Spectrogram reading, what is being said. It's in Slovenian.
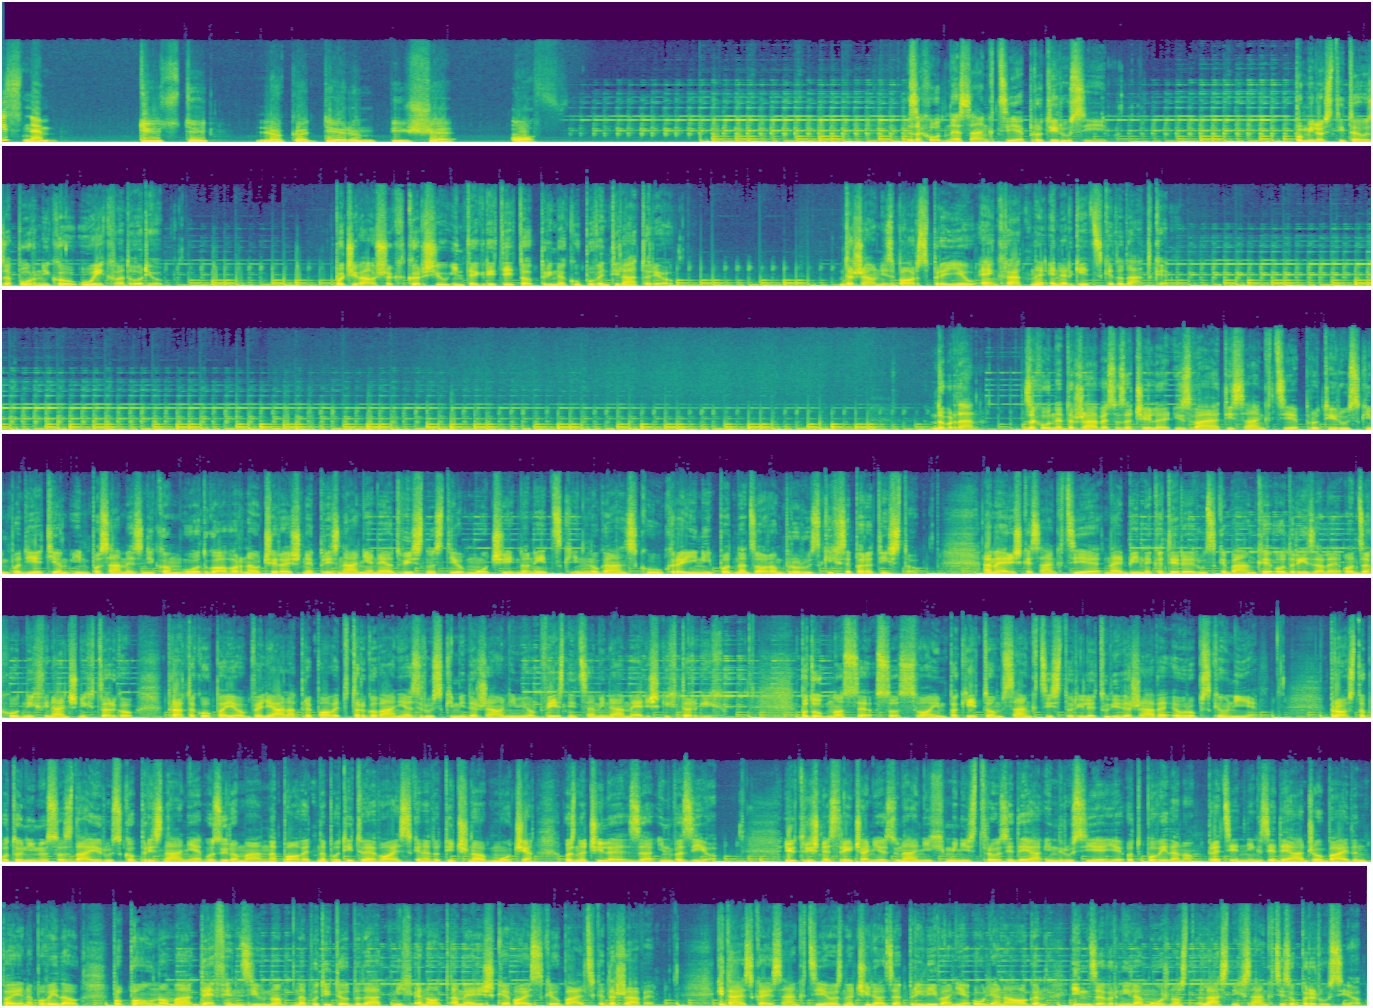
pritisnem? Tisti, na katerem piše OF. Zahodne sankcije proti Rusiji. Pomilostitev zapornikov v Ekvadorju. Počivalšek kršil integriteto pri nakupu ventilatorjev. Državni zbor sprejel enkratne energetske dodatke. Dobr dan. Zahodne države so začele izvajati sankcije proti ruskim podjetjem in posameznikom v odgovor na včerajšnje priznanje neodvisnosti območij Donetsk in Lugansk v Ukrajini pod nadzorom proruskih separatistov. Ameriške sankcije naj bi nekatere ruske banke odrezale od zahodnih finančnih trgov, prav tako pa je obveljala prepoved trgovanja z ruskimi državnimi obveznicami na ameriških trgih. Podobno se so s svojim paketom sankcij storile tudi države Evropske unije. Prosto po Toninu so zdaj rusko priznanje oziroma napoved napotitve vojske na dotična območja označile za invazijo. Jutrišnje srečanje zunanjih ministrov ZDA in Rusije je odpovedano. Predsednik ZDA Joe Biden pa je napovedal popolnoma defenzivno napotitev dodatnih enot ameriške vojske v baltske države. Kitajska je sankcije označila za prilivanje olja na ogen in zavrnila možnost lastnih sankcij zoper Rusijo.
